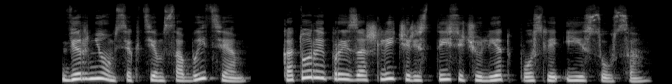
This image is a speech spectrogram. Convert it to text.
Вернемся к тем событиям, которые произошли через тысячу лет после Иисуса.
